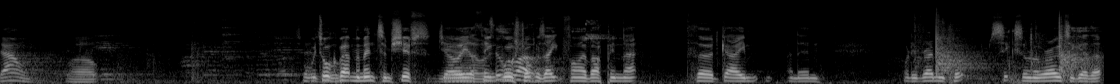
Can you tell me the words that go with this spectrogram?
Down. Well, Well, we talk about momentum shifts, Yeah, Joey. I think was- Willstrop Too was 8-5 up in that third game, and then what did Ramy put six in a row together?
